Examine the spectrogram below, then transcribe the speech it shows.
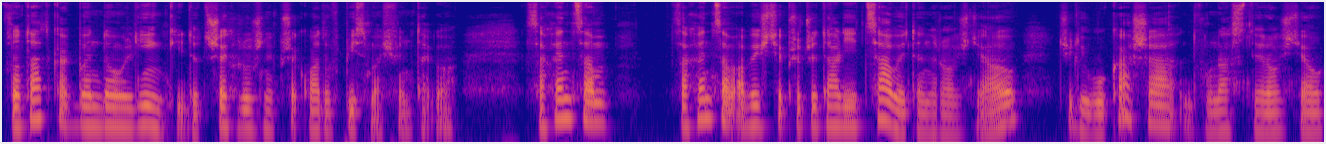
W notatkach będą linki do trzech różnych przekładów Pisma Świętego. Zachęcam Zachęcam, abyście przeczytali cały ten rozdział, czyli Łukasza, 12 rozdział,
